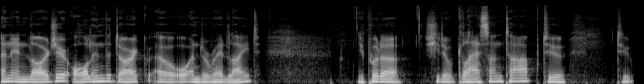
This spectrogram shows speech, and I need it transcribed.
an enlarger, all in the dark uh, or under red light. You put a sheet of glass on top to to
